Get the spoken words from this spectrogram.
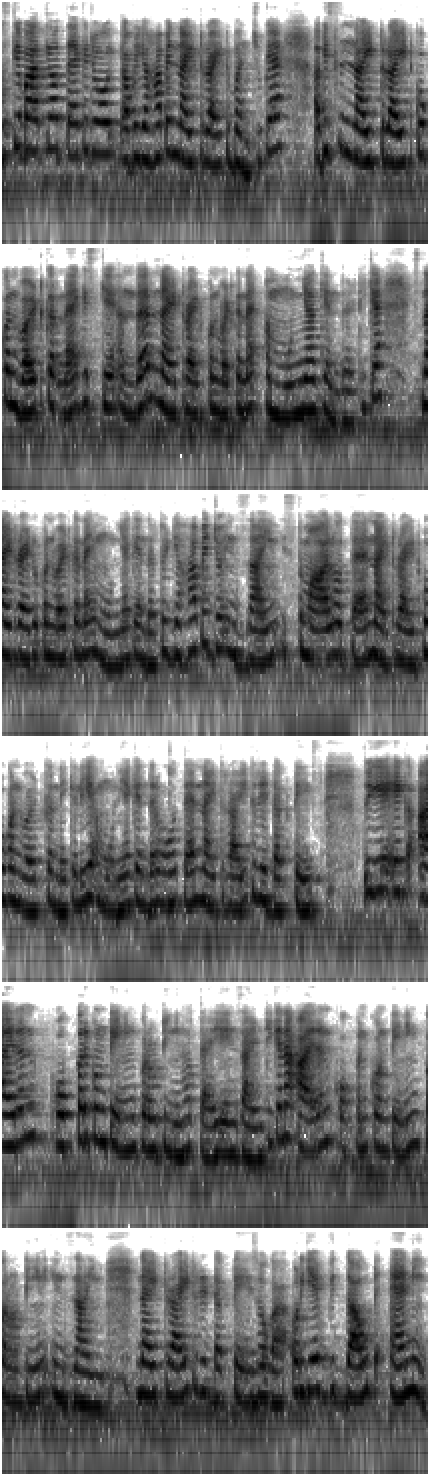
उसके बाद क्या होता है कि जो अब यहाँ पे नाइट्राइट बन चुका है, अब इस नाइट्राइट को कन्वर्ट करना है किसके अंदर? नाइट्राइट को कन्वर्ट करना है अमोनिया के अंदर, ठीक है? इस नाइट्राइट को कन्वर्ट करना है अमोनिया के अंदर। तो यहाँ पे जो इंजाइम इस्तेमाल होता है नाइट्राइट को कन्वर्ट करने के लिए अमोनिया के अंदर वो होता है नाइट्राइट रिडक्टेज तो ये एक आयरन कॉपर कंटेनिंग प्रोटीन होता है ये इंजाइम ठीक है ना? Iron copper containing protein enzyme nitrite reductase होगा। और ये विदाउट एनी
